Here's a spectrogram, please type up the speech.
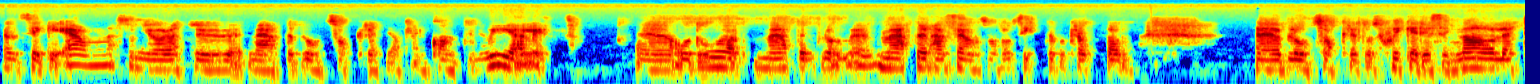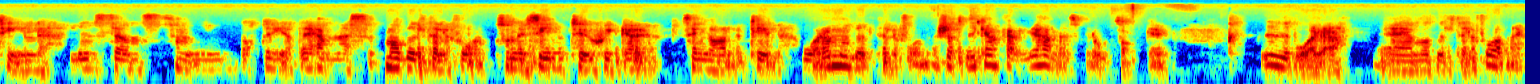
en CGM, som gör att du mäter blodsockret egentligen kontinuerligt. Eh, och då mäter, mäter den här sensorn som sitter på kroppen eh, blodsockret och så skickar det signaler till Lisens, som min dotter heter, hennes mobiltelefon som i sin tur skickar signaler till våra mobiltelefoner så att vi kan följa hennes blodsocker i våra mobiltelefoner.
